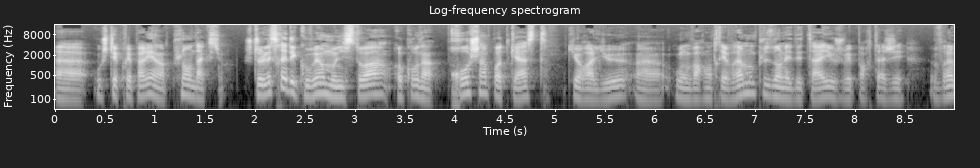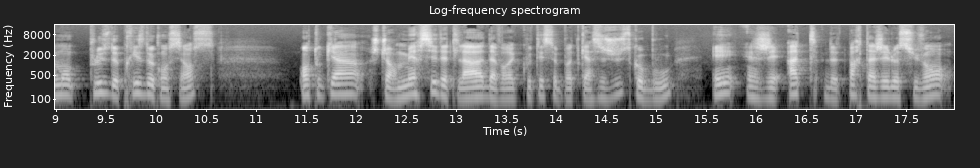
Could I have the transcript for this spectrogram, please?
Euh, où je t'ai préparé un plan d'action. Je te laisserai découvrir mon histoire au cours d'un prochain podcast qui aura lieu, euh, où on va rentrer vraiment plus dans les détails, où je vais partager vraiment plus de prise de conscience. En tout cas, je te remercie d'être là, d'avoir écouté ce podcast jusqu'au bout, et j'ai hâte de te partager le suivant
